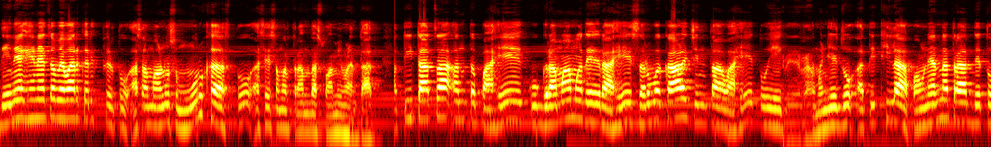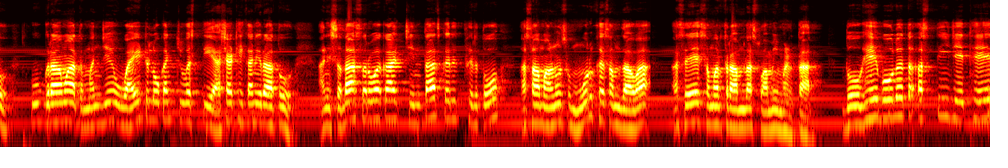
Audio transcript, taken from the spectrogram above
देण्याघेण्याचा व्यवहार करीत फिरतो असा माणूस मूर्ख असतो असे समर्थ रामदास स्वामी म्हणतात. अतीताचा अंत पाहे कुग्रामामध्ये राहे सर्व काळ चिंता वाहे तो एक म्हणजे जो अतिथीला पाहुण्यांना त्रास देतो कुग्रामात म्हणजे वाईट लोकांची वस्ती अशा ठिकाणी राहतो आणि सदा सर्व काळ चिंताच करीत फिरतो असा माणूस मूर्ख समजावा असे समर्थ रामदास स्वामी म्हणतात. दोघे बोलत असती जेथे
